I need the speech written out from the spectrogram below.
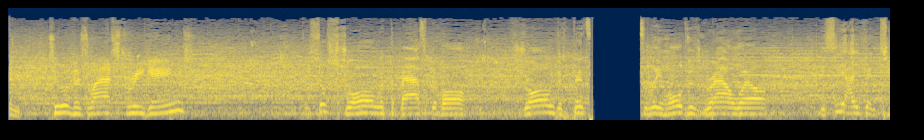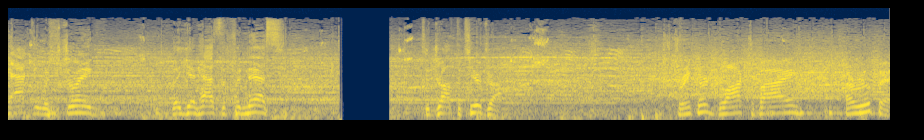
in two of his last three games. He's so strong with the basketball, strong defensively, holds his ground well. You see how he can tackle with strength, but yet has the finesse to drop the teardrop. Drinkard blocked by Orukpe.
